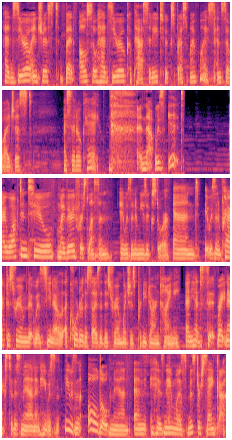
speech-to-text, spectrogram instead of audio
had zero interest, but also had zero capacity to express my voice. And so I just, I said, okay. and that was it. I walked into my very first lesson. It was in a music store, and it was in a practice room that was, you know, a quarter the size of this room, which is pretty darn tiny. And you had to sit right next to this man, and he was he was an old old man, and his name was Mr. Sanka,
